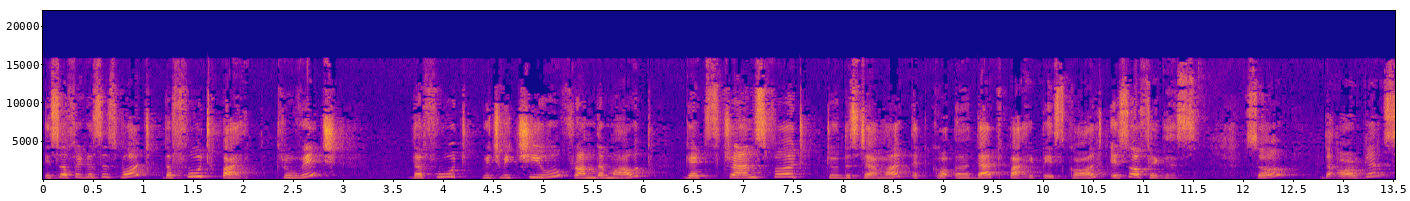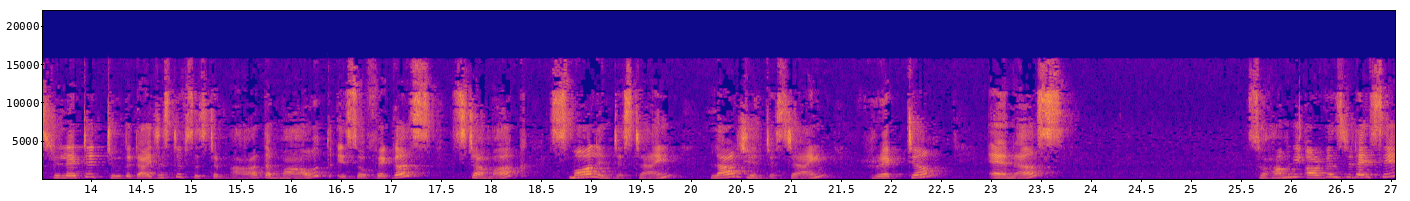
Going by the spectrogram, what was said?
Esophagus is what? The food pipe through which the food which we chew from the mouth gets transferred to the stomach. That, uh, that pipe is called esophagus. So, the organs related to the digestive system are the mouth, esophagus, stomach, small intestine, large intestine, rectum, anus. So, how many organs did I say?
